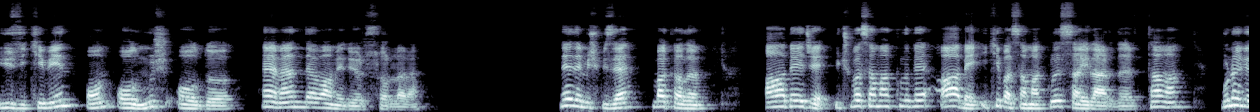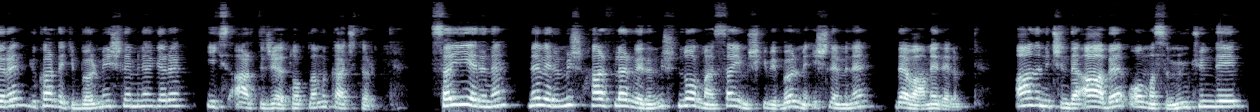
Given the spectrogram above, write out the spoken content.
102.010 olmuş oldu. Hemen devam ediyoruz sorulara. Ne demiş bize? Bakalım. ABC 3 basamaklı ve AB 2 basamaklı sayılardır. Tamam. Buna göre yukarıdaki bölme işlemine göre x artı c toplamı kaçtır? Sayı yerine ne verilmiş? Harfler verilmiş. Normal saymış gibi bölme işlemine devam edelim. A'nın içinde AB olması mümkün değil.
